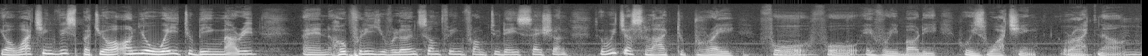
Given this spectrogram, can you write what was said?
You're watching this, but you're on your way to being married. And hopefully you've learned something from today's session. So we just like to pray for, for everybody who is watching right now. Mm-hmm.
